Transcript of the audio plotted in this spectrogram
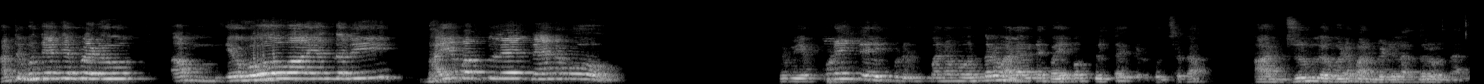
అంతకుముందు ఏం చెప్పాడు? అమ్, యెహోవా భయభక్తులే జ్ఞానము. నువ్వు ఎప్పుడైతే ఇప్పుడు మనం అందరం అలాగనే భయభక్తులతో ఇక్కడ కూర్చున్నాం ఆ జూమ్లో కూడా మన బిడ్డలు అందరూ ఉన్నారు.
